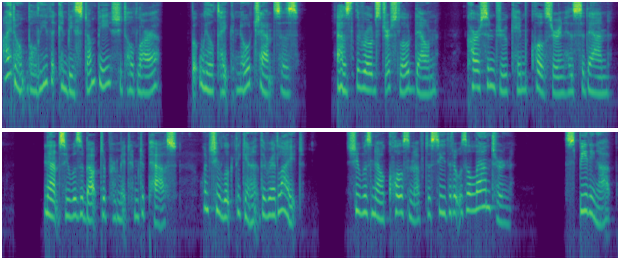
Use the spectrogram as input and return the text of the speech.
I don't believe it can be Stumpy, she told Laura, but we'll take no chances. As the roadster slowed down, Carson Drew came closer in his sedan. Nancy was about to permit him to pass when she looked again at the red light. She was now close enough to see that it was a lantern. Speeding up,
